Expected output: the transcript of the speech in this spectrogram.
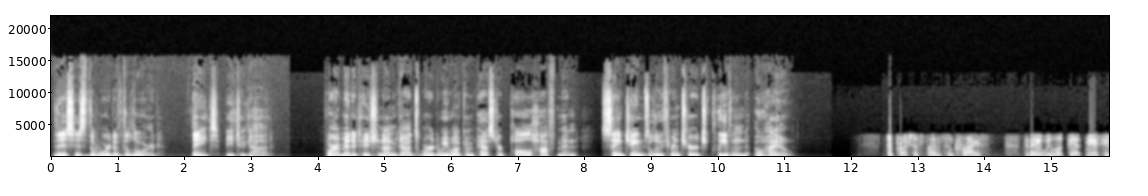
This is the word of the Lord. Thanks be to God. For our meditation on God's Word, we welcome Pastor Paul Hoffman, St. James Lutheran Church, Cleveland, Ohio. Dear precious friends in Christ, today we look at Matthew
